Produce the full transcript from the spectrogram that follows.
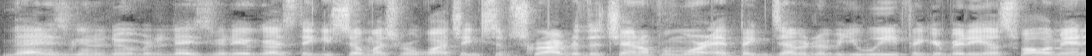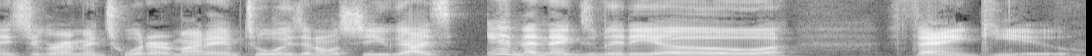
that is going to do it for today's video, guys. Thank you so much for watching. Subscribe to the channel for more epic WWE figure videos. Follow me on Instagram and Twitter at MyDamnToys, and I will see you guys in the next video. Thank you.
